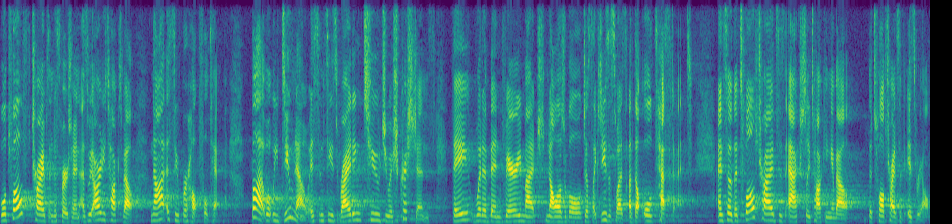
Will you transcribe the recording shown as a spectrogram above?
Well, 12 tribes in dispersion, as we already talked about, not a super helpful tip. But what we do know is since he's writing to Jewish Christians, they would have been very much knowledgeable, just like Jesus was, of the Old Testament. And so the 12 tribes is actually talking about the 12 tribes of Israel,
